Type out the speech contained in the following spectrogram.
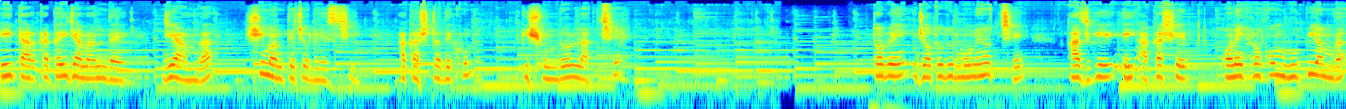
এই তারকাটাই জানান দেয় যে আমরা সীমান্তে চলে এসেছি। আকাশটা দেখুন কি সুন্দর লাগছে। তবে যতদূর মনে হচ্ছে, আজকে এই আকাশের অনেক রকম রূপই আমরা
